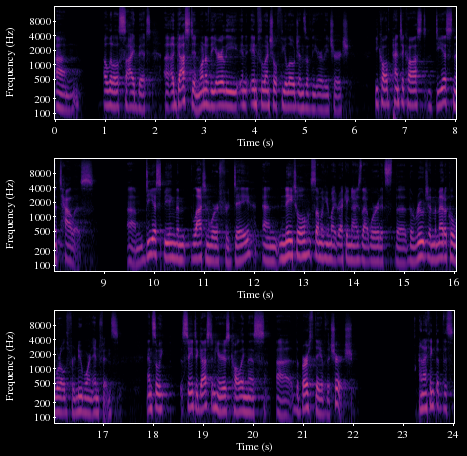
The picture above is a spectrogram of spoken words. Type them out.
Um, a little side bit uh, Augustine, one of the early influential theologians of the early church, he called Pentecost Dies Natalis, um, dies being the Latin word for day, and natal, some of you might recognize that word. It's the, the root in the medical world for newborn infants. And so St. Augustine here is calling this uh, the birthday of the church. And I think that this,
